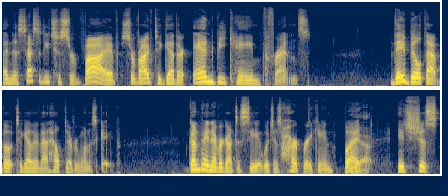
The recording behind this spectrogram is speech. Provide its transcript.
a necessity to survive, survived together and became friends. They built that boat together that helped everyone escape. Gunpei never got to see it, which is heartbreaking, but Yeah. it's just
